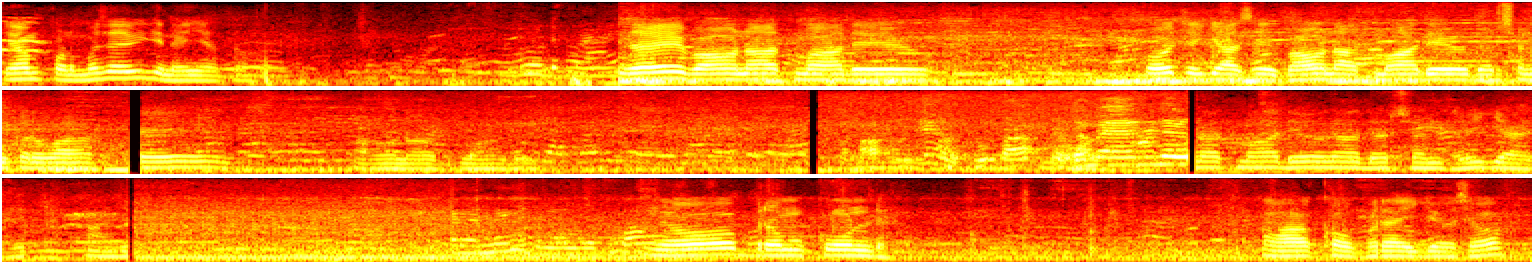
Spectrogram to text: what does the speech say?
કેમ પણ મજા આવી ગઈ ને અહીંયા તો? જય ભાવનાથ મહાદેવ. પહોંચી ગયા છે ભાવનાથ મહાદેવ દર્શન કરવા. ભાવનાથ મહાદેવ. ભાવનાથ મહાદેવના દર્શન થઈ ગયા છે. બ્રહ્મકુંડ. આખો ભરાઈ ગયો છે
